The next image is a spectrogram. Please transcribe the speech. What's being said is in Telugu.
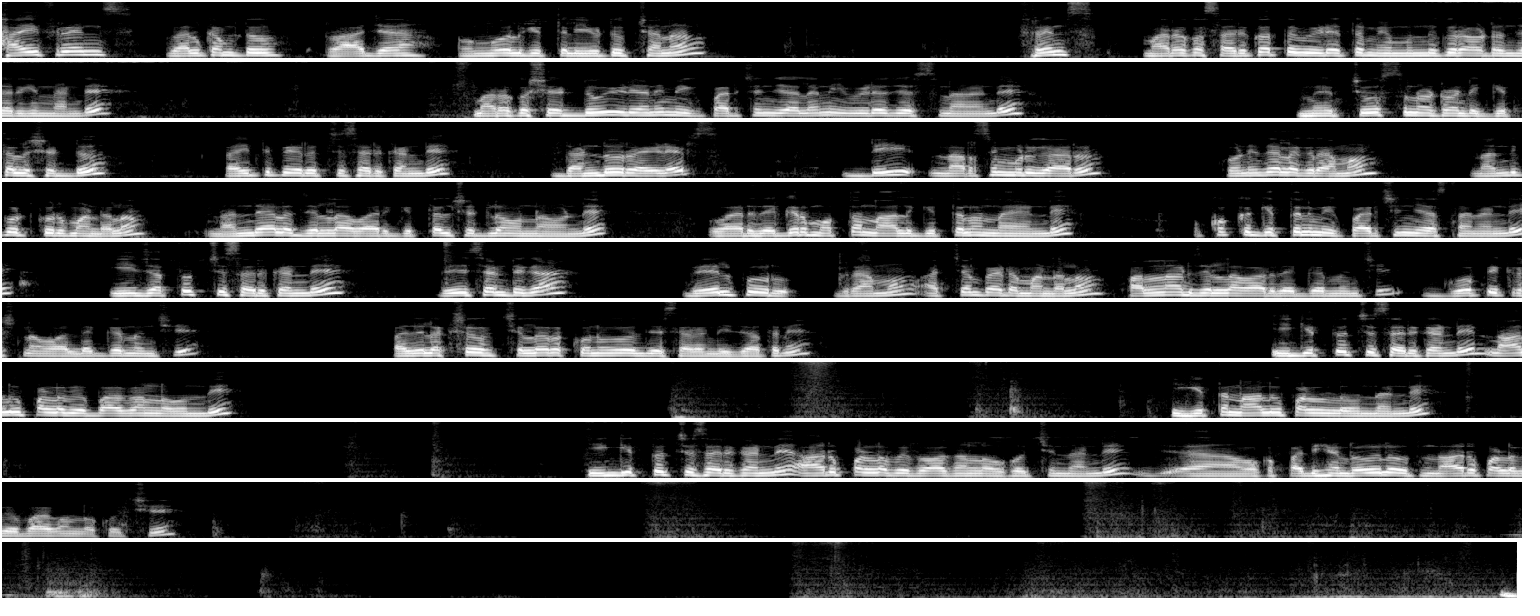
Hi friends welcome to Raja Ongole గిత్తెల YouTube channel friends మరొక సరికొత్త వీడియోతో మేము ముందుకు రావడం జరిగిందండి. మరొక షెడ్ వీడియోని మీకు పరిచయం చేయాలని ఈ వీడియో చేస్తున్నానండి. మీరు చూస్తున్నటువంటి గిత్తల షెడ్డు రైతు పేరు వచ్చేసరికి అండి దండు రైడర్స్ డి నరసింహుడు గారు కొణిదెల గ్రామం నందికొట్కూరు మండలం నంద్యాల జిల్లా వారి గిత్తల షెడ్లో ఉన్నామండి. వారి దగ్గర మొత్తం నాలుగు గిత్తలు ఉన్నాయండి. ఒక్కొక్క గిత్తని మీకు పరిచయం చేస్తానండి. ఈ జత వచ్చేసరికండి రీసెంట్గా వేల్పూరు గ్రామం అచ్చంపేట మండలం పల్నాడు జిల్లా వారి దగ్గర నుంచి గోపీకృష్ణ వాళ్ళ దగ్గర నుంచి పది లక్షల చిల్లర కొనుగోలు చేశారండి ఈ జతని. ఈ గిత్త వచ్చేసరికండి నాలుగు పళ్ళ విభాగంలో ఉంది. ఈ గిత్త నాలుగు పళ్ళలో ఉందండి. ఈ గిత్త అండి ఆరు పళ్ళ విభాగంలోకి వచ్చిందండి. ఒక పదిహేను రోజులు అవుతుంది ఆరుపళ్ళ విభాగంలోకి వచ్చి.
